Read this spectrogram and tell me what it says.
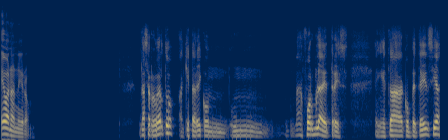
Evan Negrón. Gracias, Roberto. Aquí estaré con una fórmula de tres en esta competencia.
